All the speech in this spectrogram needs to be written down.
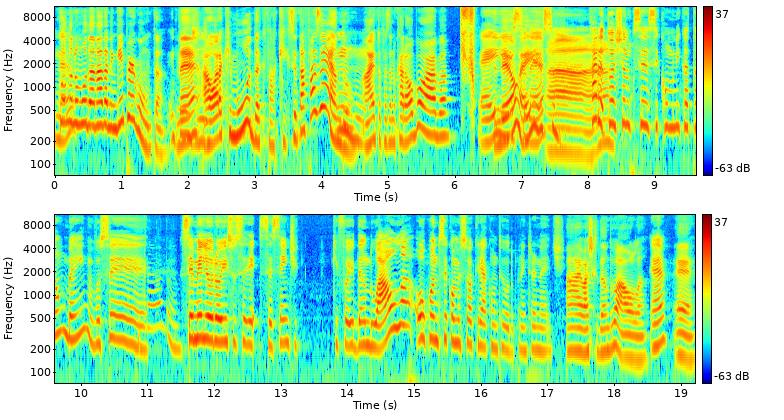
Né? Quando não muda nada, ninguém pergunta, né? Entendi. né? A hora que muda, que fala, o que, que você tá fazendo? Uhum. Ah, eu tô fazendo Carol Borba. É Entendeu? isso, É né? isso. Ah. Cara, eu tô achando que você se comunica tão bem. Você, você melhorou isso? Você, você sente que foi dando aula ou quando você começou a criar conteúdo pra internet? Ah, eu acho que dando aula. É? É.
